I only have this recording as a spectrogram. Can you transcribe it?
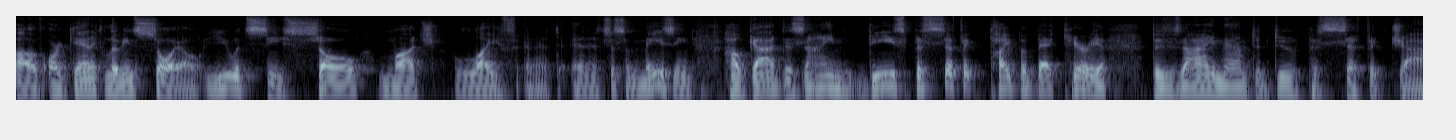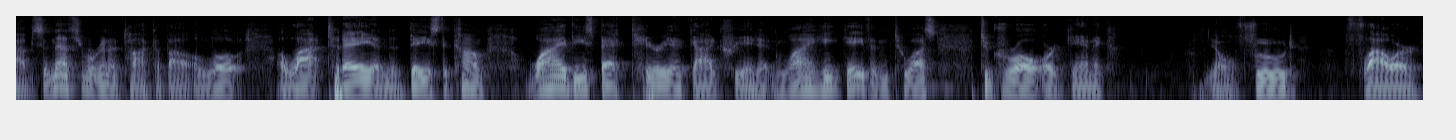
of organic living soil, you would see so much life in it. And it's just amazing how God designed these specific type of bacteria, design them to do specific jobs. And that's what we're going to talk about a, lo- a lot today and the days to come why these bacteria God created and why He gave them to us to grow organic, you know, food, flour,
